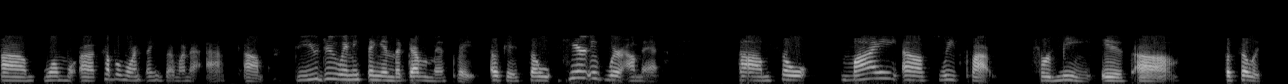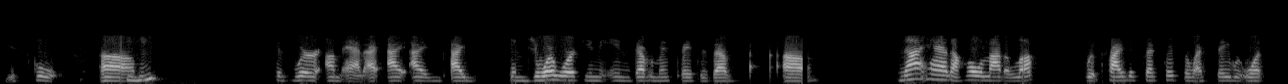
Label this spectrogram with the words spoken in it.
um, one more, a couple more things I want to ask. Um, do you do anything in the government space? Okay, so here is where I'm at. Um, so my uh, sweet spot for me is uh, facilities, schools. Um, mm-hmm. Is where I'm at. I, I, I, I enjoy working in government spaces. I've uh, not had a whole lot of luck with private sector, so I stay with what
